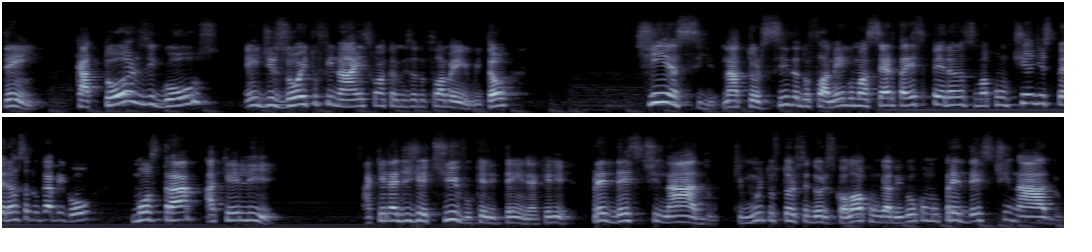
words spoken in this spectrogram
tem 14 gols em 18 finais com a camisa do Flamengo. Então, tinha-se na torcida do Flamengo uma certa esperança, uma pontinha de esperança do Gabigol mostrar aquele aquele adjetivo que ele tem, né? Aquele predestinado, que muitos torcedores colocam o Gabigol como predestinado.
